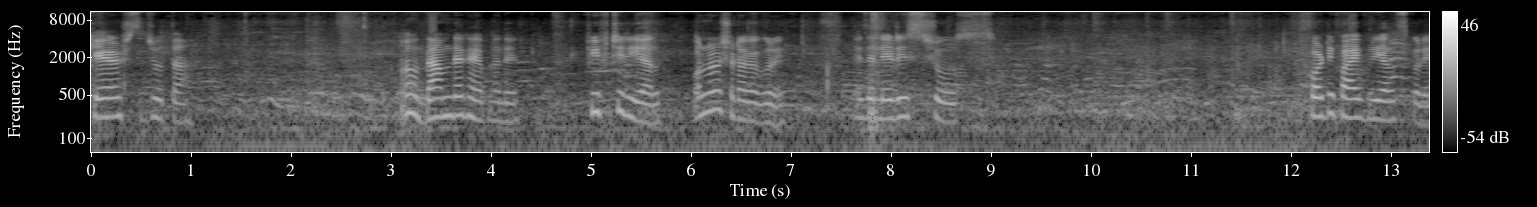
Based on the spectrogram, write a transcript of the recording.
কেয়ার্স জুতা। ও, দাম দেখায় আপনাদের। ফিফটি রিয়াল, পনেরোশো টাকা করে। এই যে ladies shoes forty five riyals করে।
